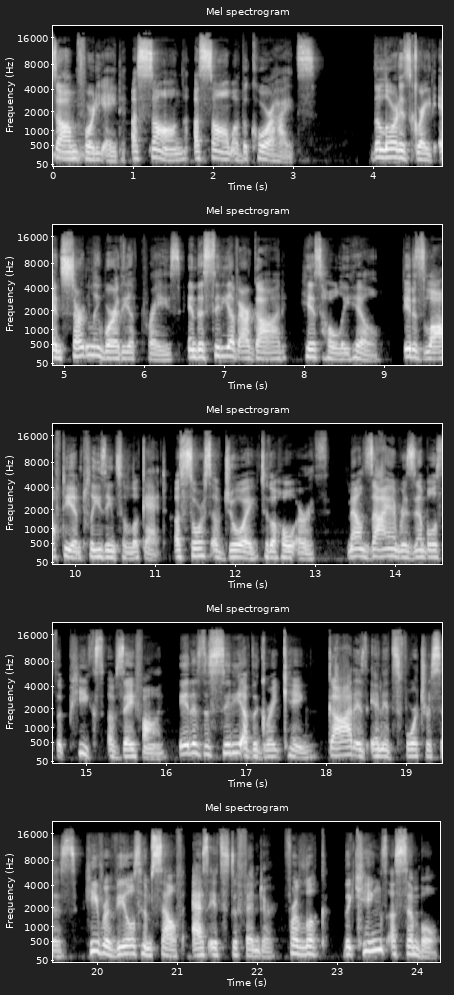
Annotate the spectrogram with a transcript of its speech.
Psalm 48, a song, a psalm of the Korahites. The Lord is great and certainly worthy of praise in the city of our God, his holy hill. It is lofty and pleasing to look at, a source of joy to the whole earth. Mount Zion resembles the peaks of Zaphon. It is the city of the great king. God is in its fortresses. He reveals himself as its defender. For look, the kings assemble.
